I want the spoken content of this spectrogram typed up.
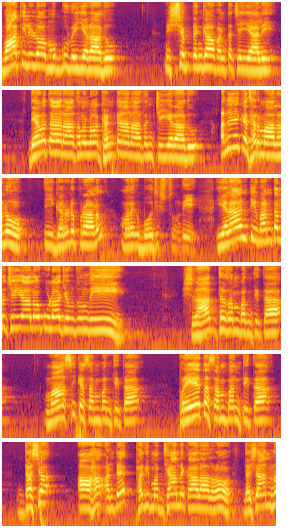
వాకిలిలో ముగ్గు వెయ్యరాదు. నిశ్శబ్దంగా వంట చేయాలి. దేవతారాధనలో ఘంటానాథం చేయరాదు. అనేక ధర్మాలను ఈ గరుడ పురాణం మనకు బోధిస్తుంది. ఎలాంటి వంటలు చేయాలో కూడా చెబుతుంది. శ్రాద్ధ సంబంధిత మాసిక సంబంధిత ప్రేత సంబంధిత దశ ఆహ అంటే పది మధ్యాహ్న కాలాలలో దశాహ్న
